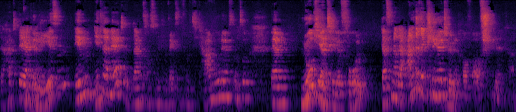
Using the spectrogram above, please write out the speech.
Da hat der Okay. gelesen im Internet, damals noch so mit den 56K-Modems und so, ähm, Nokia-Telefon, dass man da andere Klingeltöne drauf aufspielen kann.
